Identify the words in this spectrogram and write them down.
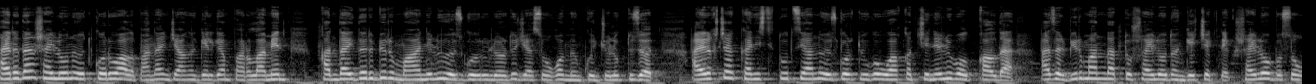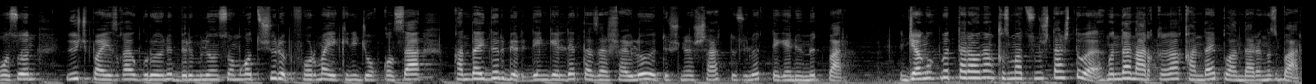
Кайрадан шайлоону өткөрүп алып анан жаңы келген парламент кандайдыр бир маанилүү өзгөрүүлөрдү жасоого мүмкүнчүлүк түзөт. Айрыкча конституцияны өзгөртүүгө убакыт ченелүү болуп калды. Азыр бир мандаттуу шайлоодон кечектик. Шайлоо босогосун үч пайызга күрөөнү бир миллион сомго түшүрүп форма экини жок кылса кандайдыр бир деңгээлде таза шайлоо өтүшүнө шарт түзүлөт деген үмүт бар жаңы өкмөт тарабынан кызмат сунушташтыбы мындан аркыга кандай пландарыңыз бар?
